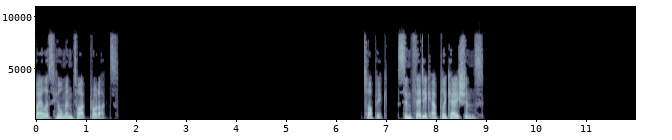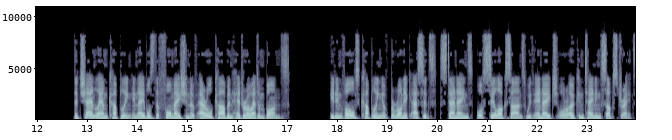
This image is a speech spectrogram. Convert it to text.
Baylis-Hillman type products. Topic: Synthetic applications. The Chan-Lam coupling enables the formation of aryl carbon heteroatom bonds. It involves coupling of boronic acids, stannanes, or siloxanes with NH or O-containing substrates.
